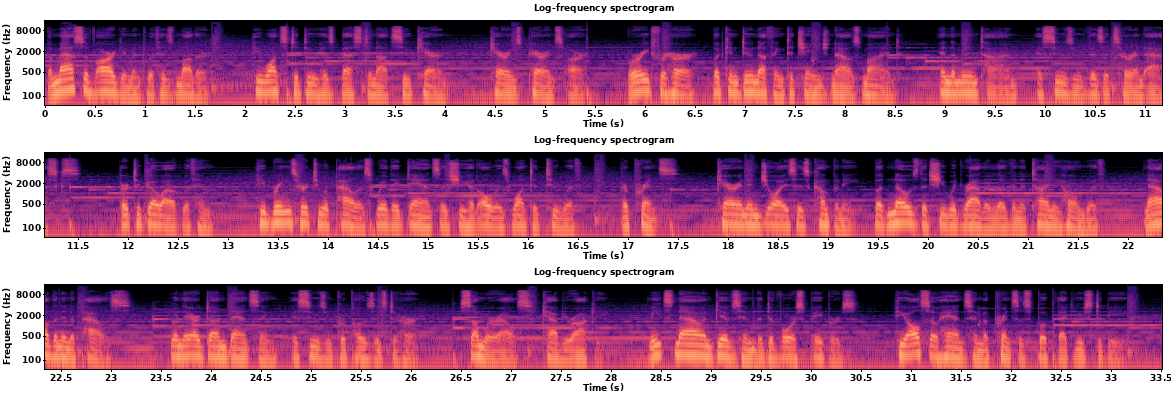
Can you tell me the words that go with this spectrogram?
a massive argument with his mother. He wants to do his best to not see Karen. Karen's parents are worried for her, but can do nothing to change Nao's mind. In the meantime, Isuzu visits her and asks her to go out with him. He brings her to a palace where they dance as she had always wanted to with her prince. Karen enjoys his company, but knows that she would rather live in a tiny home with Nao than in a palace. When they are done dancing, Isuzu proposes to her. Somewhere else, Kaburaki meets Nao and gives him the divorce papers. He also hands him a princess book that used to be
